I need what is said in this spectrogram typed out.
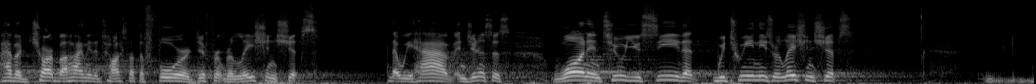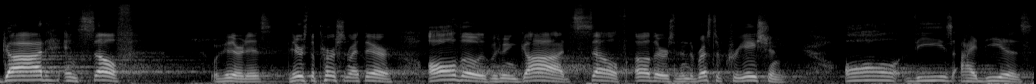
I have a chart behind me that talks about the four different relationships that we have. In Genesis 1 and 2, you see that between these relationships, God and self, well, there it is. Here's the person right there. All those between God, self, others, and then the rest of creation all these ideas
